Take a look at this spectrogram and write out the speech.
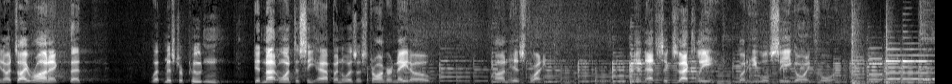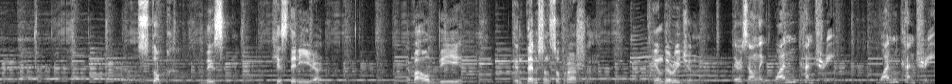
You know, it's ironic that what Mr. Putin did not want to see happen was a stronger NATO on his flank. And that's exactly what he will see going forward. Stop this hysteria about the intentions of Russia in the region. There's only one country, one country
